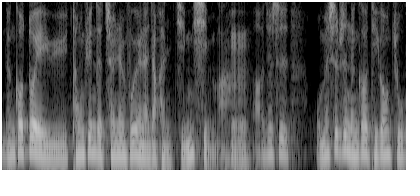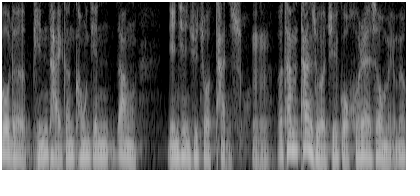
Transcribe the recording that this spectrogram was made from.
能够对于童军的成人服务员来讲很警醒嘛？啊，就是。我们是不是能够提供足够的平台跟空间，让年轻人去做探索？嗯哼。而他们探索的结果回来的时候，我们有没有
